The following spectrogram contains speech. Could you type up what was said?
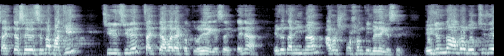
চারটা ছেড়েছেন না পাখি? ছিঁড়ে ছিঁড়ে চারটা আবার একত্র হয়ে গেছে, তাই না? এটা তার ইমান, আরও প্রশান্তি বেড়ে গেছে। এই জন্য আমরা বলছি যে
